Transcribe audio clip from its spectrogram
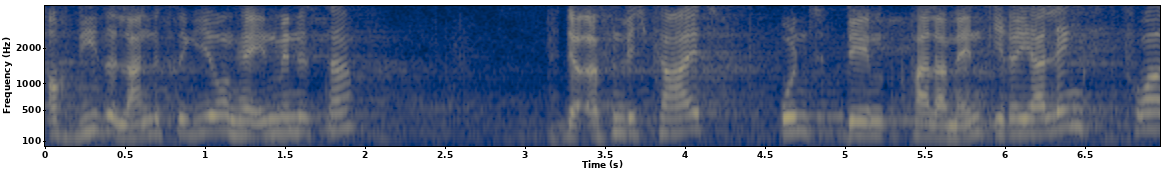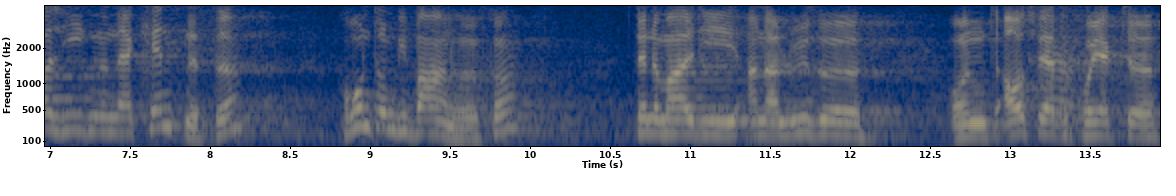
auch diese Landesregierung, Herr Innenminister, der Öffentlichkeit und dem Parlament ihre ja längst vorliegenden Erkenntnisse rund um die Bahnhöfe ich nenne mal die Analyse- und Auswerteprojekte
